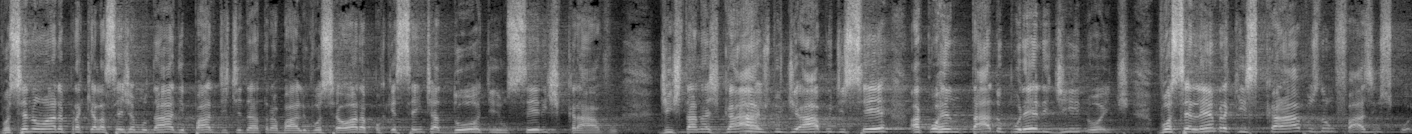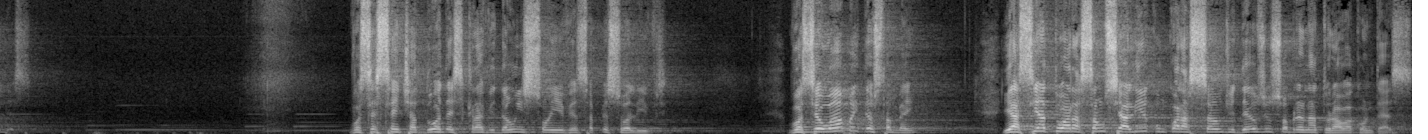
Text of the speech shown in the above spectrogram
você não ora para que ela seja mudada e pare de te dar trabalho. Você ora porque sente a dor de um ser escravo, de estar nas garras do diabo, de ser acorrentado por ele dia e noite. Você lembra que escravos não fazem escolhas. Você sente a dor da escravidão e sonha em ver essa pessoa livre. Você o ama e Deus também. E assim a tua oração se alinha com o coração de Deus e o sobrenatural acontece.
